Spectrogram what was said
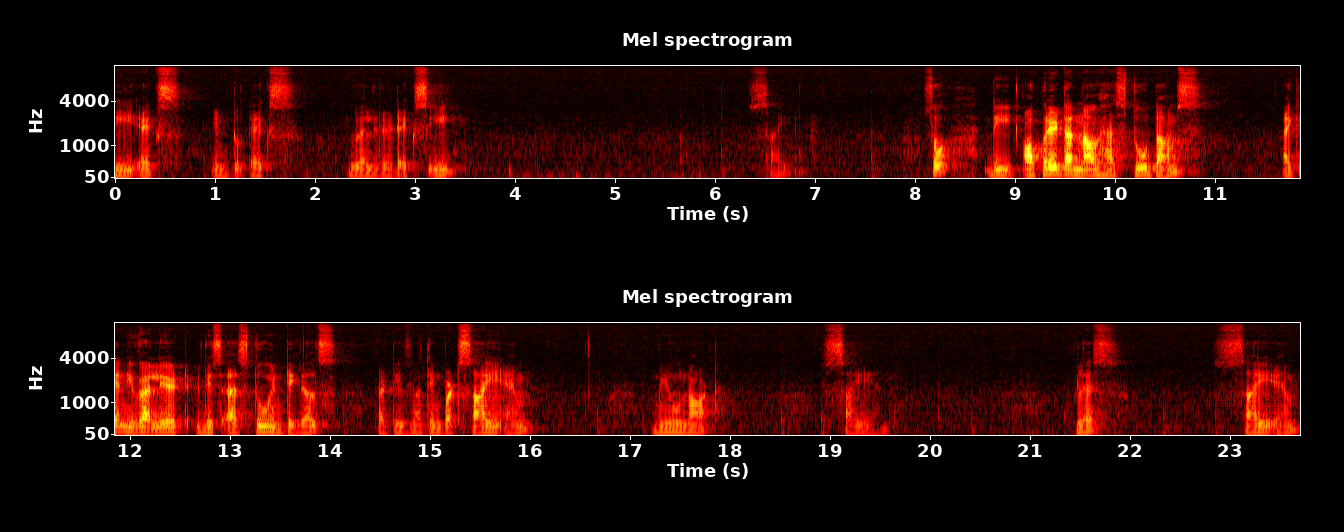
dx into x evaluated x e psi n. So, the operator now has two terms I can evaluate this as two integrals that is nothing but psi m mu naught psi n plus psi m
